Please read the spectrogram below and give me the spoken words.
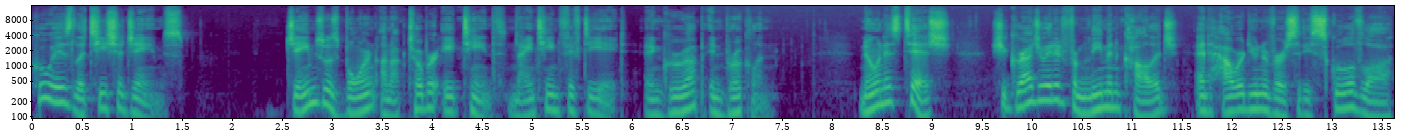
う。Who is Letitia James? James was born on October 18, 1958, and grew up in Brooklyn. Known as Tish, she graduated from Lehman College and Howard University School of Law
